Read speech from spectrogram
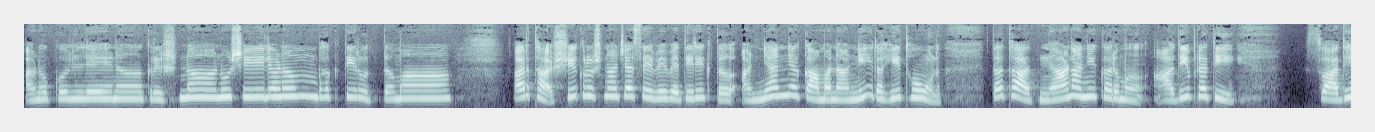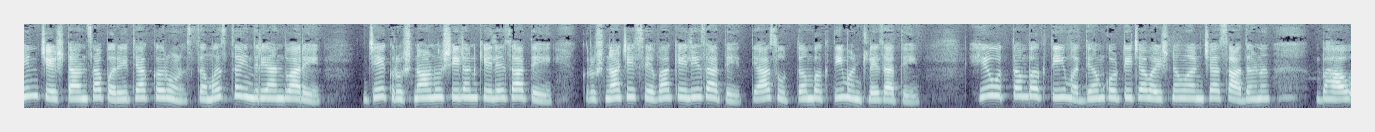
अनुकूल्येन कृष्णानुशीलनम भक्तिरुत्तमा। अर्थात श्रीकृष्णाच्या सेवे व्यतिरिक्त अन्यान्य कामनांनी रहित होऊन तथा ज्ञान आणि कर्म आदी प्रती स्वाधीन चेष्टांचा परित्याग करून समस्त इंद्रियांद्वारे जे कृष्णानुशीलन केले जाते कृष्णाची सेवा केली जाते त्यास उत्तम भक्ती म्हटले जाते. ही उत्तम भक्ती मध्यम कोटीच्या वैष्णवांच्या साधन भाव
